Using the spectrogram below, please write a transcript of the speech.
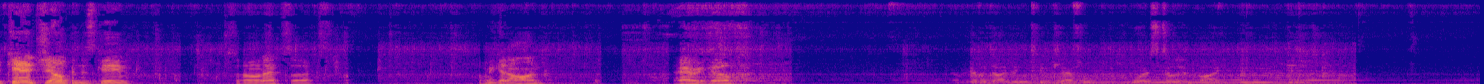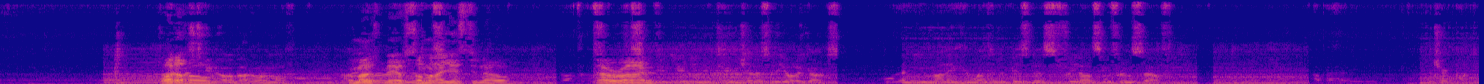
You can't jump in this game. So that sucks. Let me get on. There we go. Never ever die too careful. Words to live by. What a What do hoe. you know? Reminds me of someone I used to know. That The Union became jealous of the oligarchs. All their new money and went into business, freelancing for himself. Up ahead. The checkpoint.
